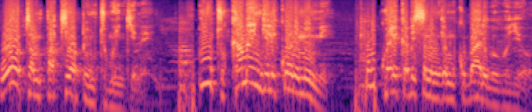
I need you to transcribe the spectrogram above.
wewe utampatia wapi mtu mwingine? Mtu kama ingelikuwa ni mimi, kweli kabisa ningemkubali Bobo Joe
